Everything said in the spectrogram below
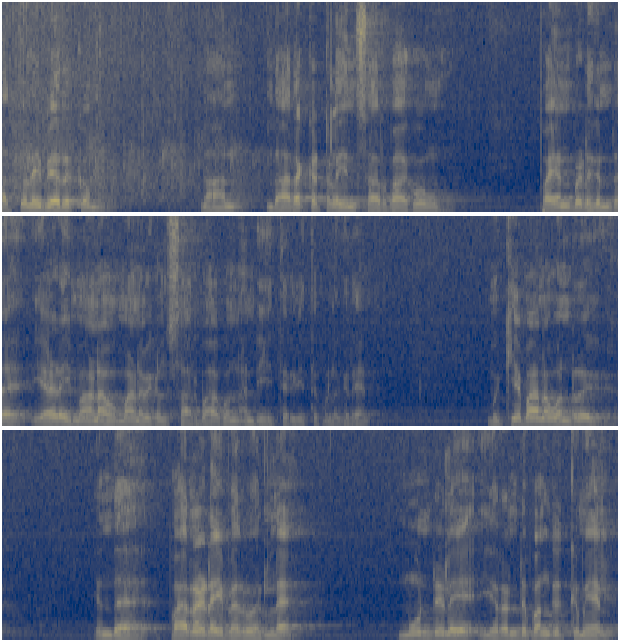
அத்துணை பேருக்கும் நான் இந்த அறக்கட்டளையின் சார்பாகவும் பயன்படுகின்ற ஏழை மாணவ மாணவிகள் சார்பாகவும் நன்றியை தெரிவித்துக் கொள்கிறேன். முக்கியமான ஒன்று இந்த பயனடை பெறுவரில் மூன்றிலே இரண்டு பங்குக்கு மேல்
